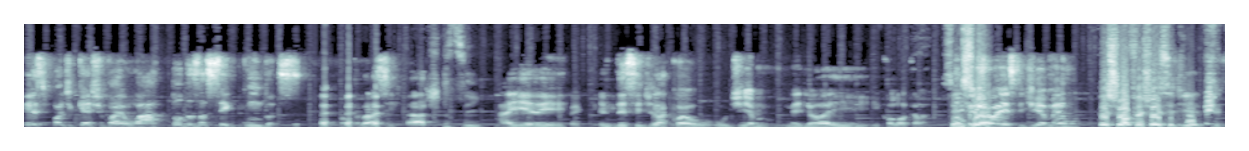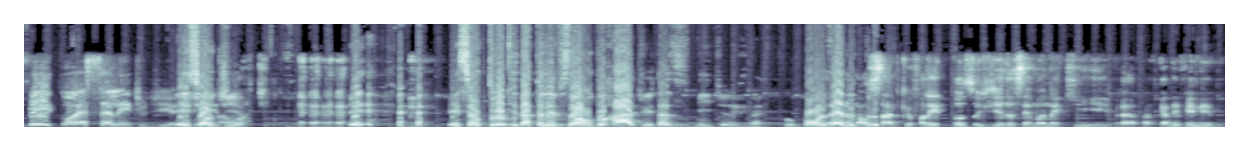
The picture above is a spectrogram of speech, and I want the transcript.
esse podcast vai ao ar todas as segundas. Pronto, agora sim. Acho que sim. Aí ele, ele decide lá qual é o, o dia melhor e, e coloca lá. Sim, então senhor. fechou esse dia mesmo? Fechou, fechou esse dia. Tá perfeito, ó, excelente o dia. Esse é o Bonito. dia. Esse é o truque da televisão, do rádio e das mídias, né? O bom e velho mal truque. sabe que eu falei todos os dias da semana aqui pra, pra ficar definido.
